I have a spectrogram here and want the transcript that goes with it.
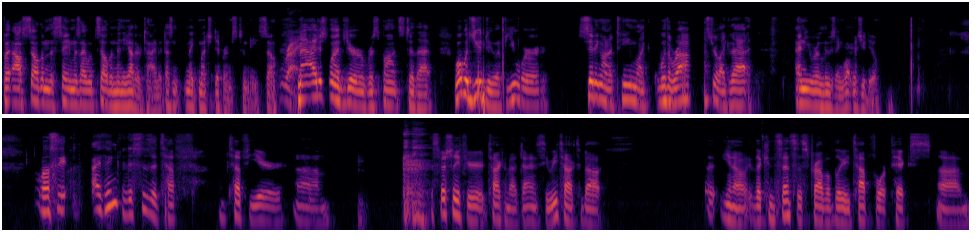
but I'll sell them the same as I would sell them any other time. It doesn't make much difference to me. So, right. Matt, I just wanted your response to that. What would you do if you were sitting on a team like with a roster like that and you were losing? What would you do? Well, see, I think this is a tough, tough year, um, especially if you're talking about dynasty. We talked about, uh, you know, the consensus probably top four picks um,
